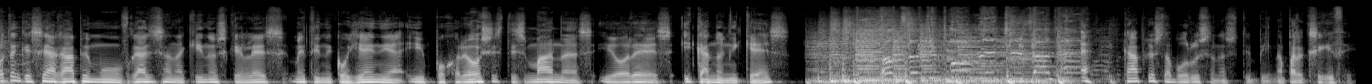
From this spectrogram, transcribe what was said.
Όταν και εσύ αγάπη μου βγάζεις ανακοίνωση και λες με την οικογένεια οι υποχρεώσεις της μάνας οι ωραίες οι κανονικές ε, κάποιος θα μπορούσε να σου την πει, να παρεξηγηθεί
